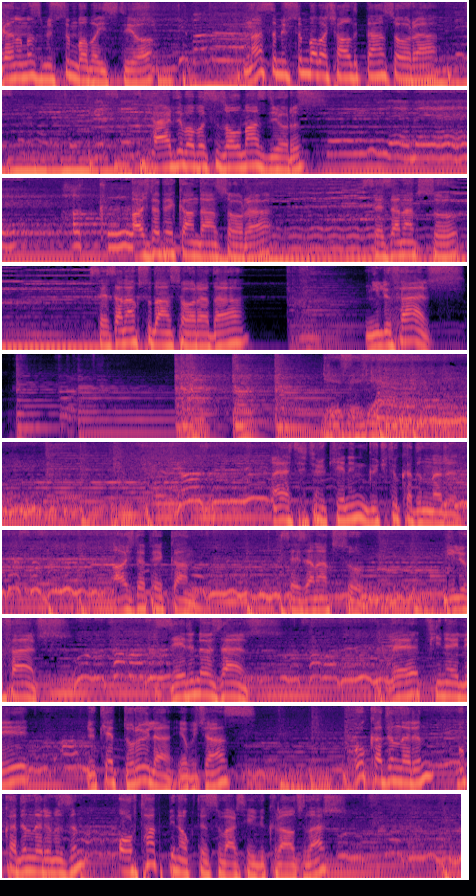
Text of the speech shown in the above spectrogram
canımız Müslüm Baba istiyor. Nasıl Müslüm Baba çaldıktan sonra Ferdi babasız olmaz diyoruz. Ajda Pekkan'dan sonra Sezen Aksu, Sezen Aksu'dan sonra da Nilüfer. Evet Türkiye'nin güçlü kadınları Ajda Pekkan, Sezen Aksu, Nilüfer, Zerin Özer ve finali Nüket Duru'yla yapacağız. Bu kadınların, bu kadınlarımızın ortak bir noktası var sevgili kralcılar.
